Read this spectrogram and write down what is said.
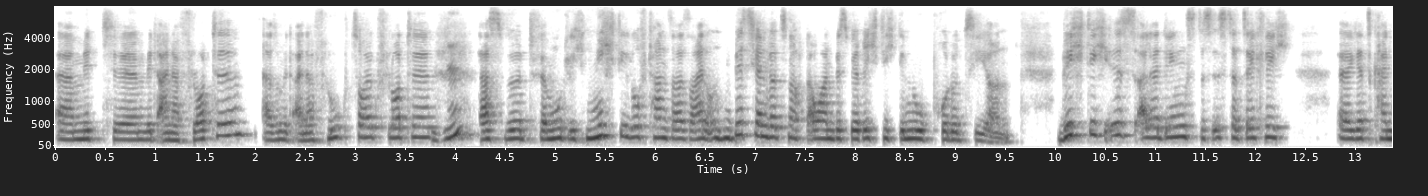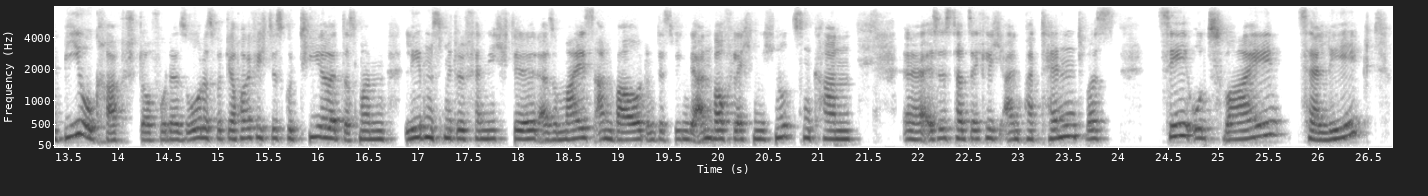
äh, mit, äh, mit einer Flotte, also mit einer Flugzeugflotte. Mhm. Das wird vermutlich nicht die Lufthansa sein und ein bisschen wird es noch dauern, bis wir richtig genug produzieren. Wichtig ist allerdings, das ist tatsächlich äh, jetzt kein Biokraftstoff oder so. Das wird ja häufig diskutiert, dass man Lebensmittel vernichtet, also Mais anbaut und deswegen die Anbauflächen nicht nutzen kann. Es ist tatsächlich ein Patent, was CO2 zerlegt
